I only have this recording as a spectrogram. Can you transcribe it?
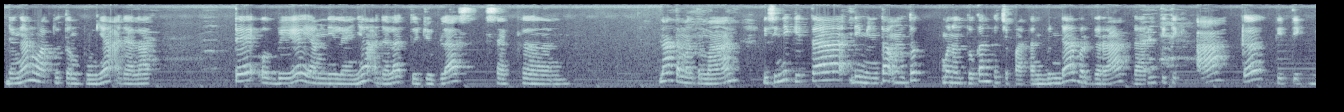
Dengan waktu tempuhnya adalah TOB yang nilainya adalah 17 second. Nah, teman-teman, di sini kita diminta untuk menentukan kecepatan benda bergerak dari titik A ke titik B.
